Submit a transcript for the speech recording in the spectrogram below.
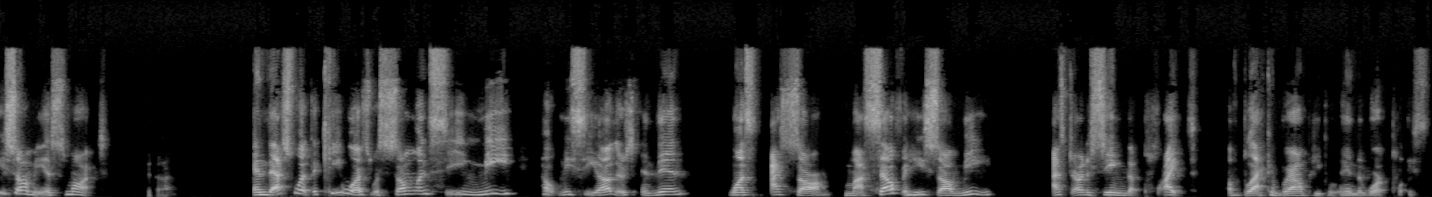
He saw me as smart. Yeah. And that's what the key was, was someone seeing me help me see others. And then once I saw myself and he saw me, I started seeing the plight of black and brown people in the workplace,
